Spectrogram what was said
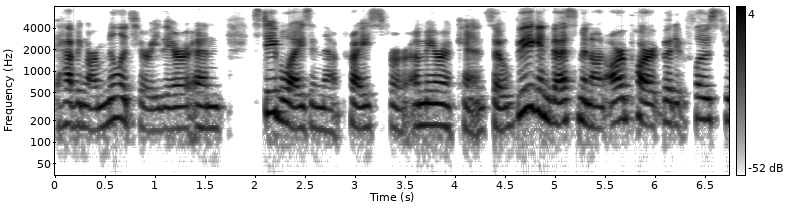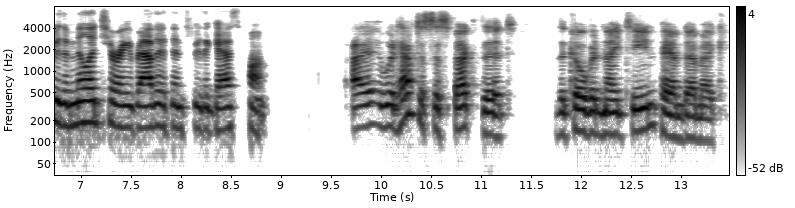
having our military there and stabilizing that price for Americans. So big investment on our part, but it flows through the military rather than through the gas pump. I would have to suspect that the COVID 19 pandemic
